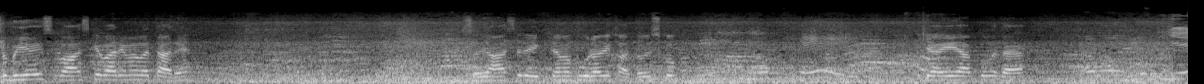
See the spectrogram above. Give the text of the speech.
सो भैया इस वास के बारे में बता रहे हैं। सो so, यहाँ से देखते हैं मैं पूरा दिखाता हूँ इसको। क्या ये आपको बताया? ये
